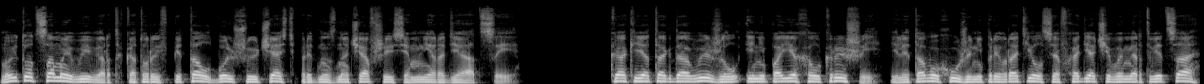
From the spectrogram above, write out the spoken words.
Ну и тот самый выверт, который впитал большую часть предназначавшейся мне радиации. Как я тогда выжил и не поехал крышей, или того хуже не превратился в ходячего мертвеца,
